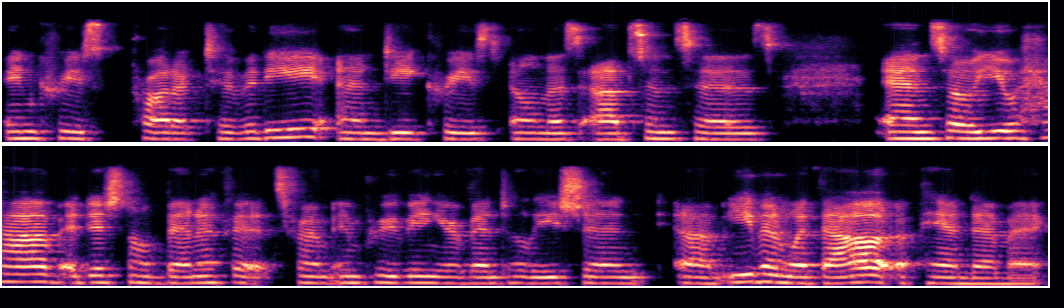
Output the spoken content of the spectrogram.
increased productivity and decreased illness absences. And so you have additional benefits from improving your ventilation um, even without a pandemic.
